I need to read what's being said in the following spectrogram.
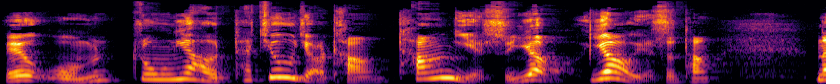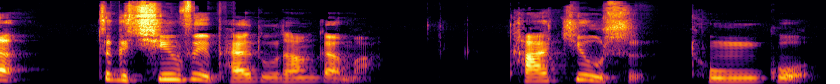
哎，我们中药它就叫汤，汤也是药，药也是汤。那这个清肺排毒汤干嘛？它就是通过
